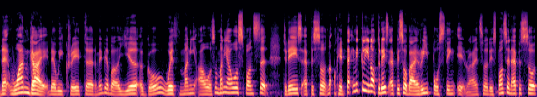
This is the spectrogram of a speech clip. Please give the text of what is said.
that one guide that we created maybe about a year ago with Money Owl. So Money Owl sponsored today's episode. Not, okay, technically not today's episode, but I reposting it, right? Right? So they sponsor an episode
